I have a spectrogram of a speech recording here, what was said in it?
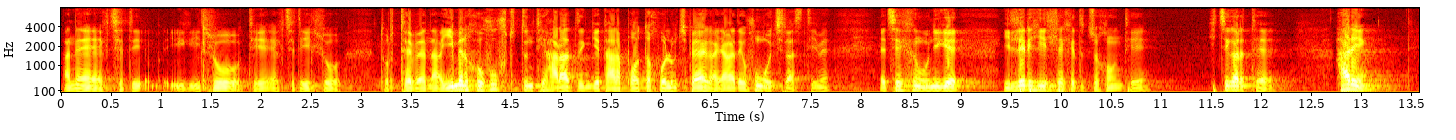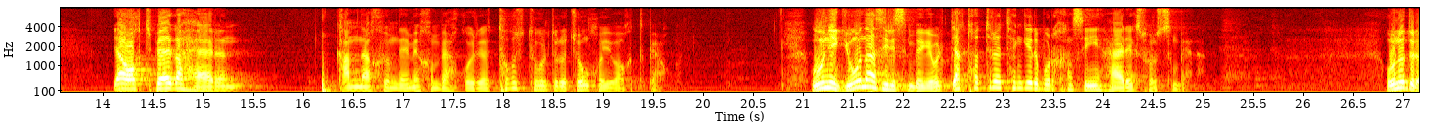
манай эгчэд илүү тий эгчэд илүү дуртай байна. Иймэрхүү хүүхдүүд нь тий хараад ингээд дараа бодох боломж байгаа. Ягаад гэвэл хүн уучраас тийм ээ. Эцэгхэн үнийг илэр хийлэхэд жоохон тий хичээгартэй. Харин яа огт байгаа хайр нь гамнах юм нэмэх юм байхгүй. Төгс төгөлдрөө жон хоёу огт байхгүй. Үүнийг юунаас ирсэн бэ гэвэл яг тотроо тэнгэр бурханс энэ хайрыг сурсан байна. Өнөөдөр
